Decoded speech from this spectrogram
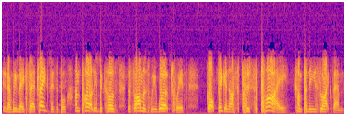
you know we made fair trade visible and partly because the farmers we worked with got big enough to supply companies like them.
